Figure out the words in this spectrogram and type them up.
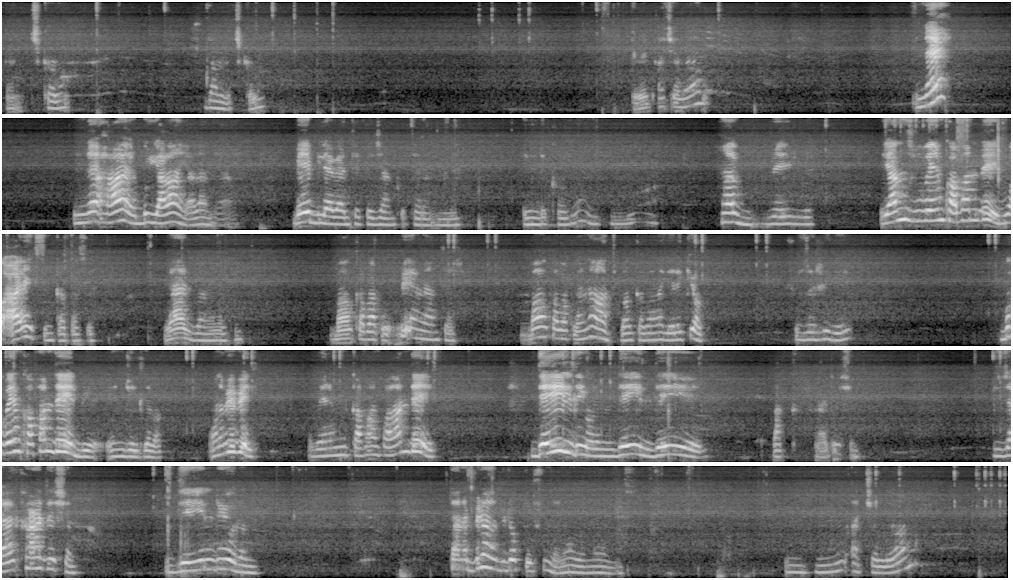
Şuradan çıkalım. Şuradan da çıkalım. Evet açalım. Ne? Ne? Hayır bu yalan yalan ya. Beyblade ben tefecan kurtaranım ne? Elimde kaldı mı? Ha baby. Yalnız bu benim kafam değil. Bu Alex'in kafası. Ver bana bakayım. Bal kabaklı bir envanter. Bal kabaklarını at. Bal kabağına gerek yok. Şu zırhı giy. Bu benim kafam değil bir öncelikle bak. Onu bir bil. Benim kafam falan değil. Değil diyorum. Değil değil. Bak kardeşim. Güzel kardeşim. Değil diyorum. Bir tane biraz blok dursun da ne olur ne olmaz. Hı hı, açalım.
